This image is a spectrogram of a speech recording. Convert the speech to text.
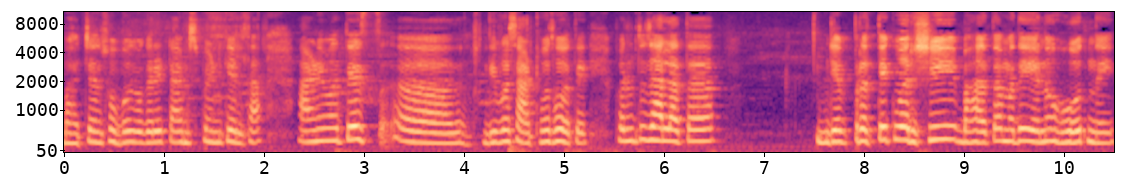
भाच्यांसोबत वगैरे टाईम स्पेंड केला आणि मग तेच दिवस आठवत होते. परंतु झालं आता म्हणजे प्रत्येक वर्षी भारतामध्ये येणं होत नाही.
